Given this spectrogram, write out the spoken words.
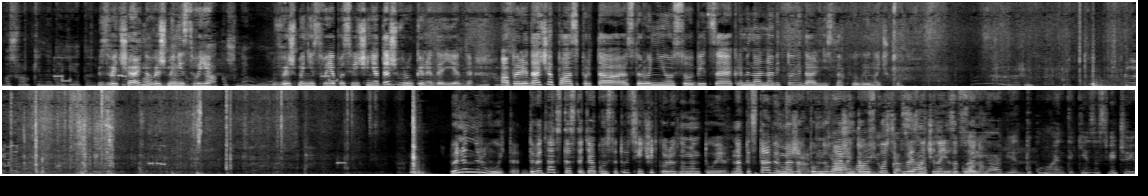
ви ж в руки не даєте. Звичайно, ви ж мені своє- також не можу. Ви ж мені своє посвідчення теж в руки не даєте. А передача паспорта е, сторонній особі це кримінальна відповідальність на хвилиночку. Ви не нервуйте. 19 стаття Конституції чітко регламентує на підставі в межах повноважень та у спосіб визначений законом. заяві документ, який засвідчує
